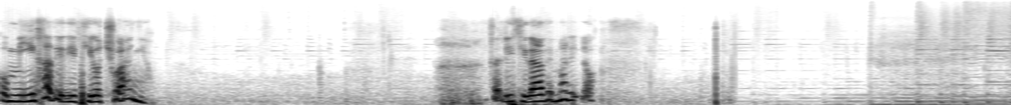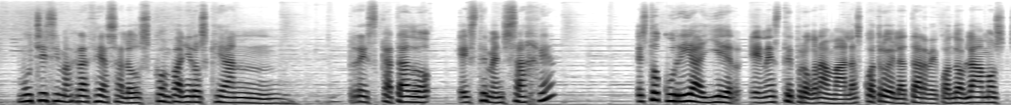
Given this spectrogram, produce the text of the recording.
con mi hija de 18 años. Felicidades, Marilo. Muchísimas gracias a los compañeros que han rescatado este mensaje. Esto ocurría ayer en este programa, a las 4 de la tarde, cuando hablábamos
